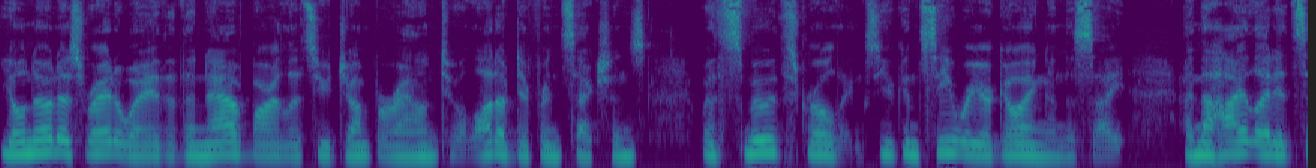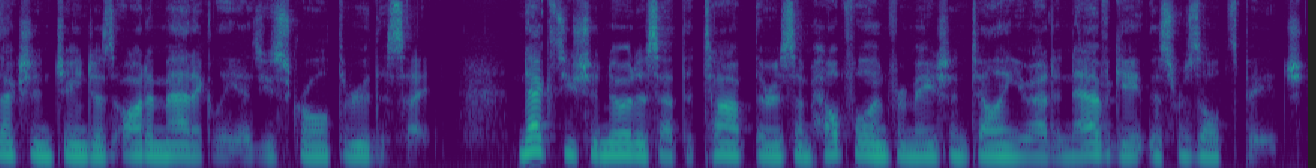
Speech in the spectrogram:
You'll notice right away that the nav bar lets you jump around to a lot of different sections with smooth scrolling so you can see where you're going on the site and the highlighted section changes automatically as you scroll through the site. Next, you should notice at the top there is some helpful information telling you how to navigate this results page.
